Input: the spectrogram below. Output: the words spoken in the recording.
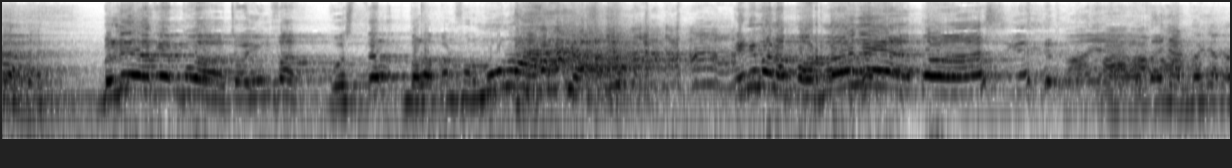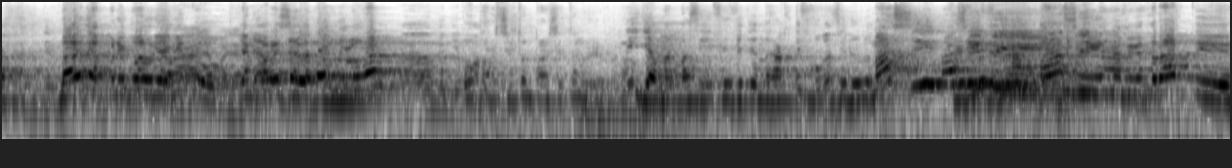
Beli lah kayak gue Choyung Fat. Gue setel balapan formula. ini mana pornonya ya, bos? Iya banyak maaf. banyak kasus seperti. Banyak penipuan kayak Banyak, gitu. banyak. Yang Paris Hilton dulu kan? eh, Oh. Paris Hilton, Paris Hilton. ini zaman masih Vivid interaktif bukan sih dulu Masih, masih, Vivid. masih, Anjing, ini. TV interaktif.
